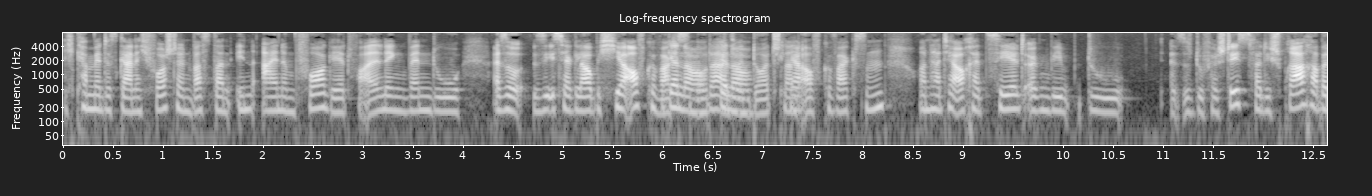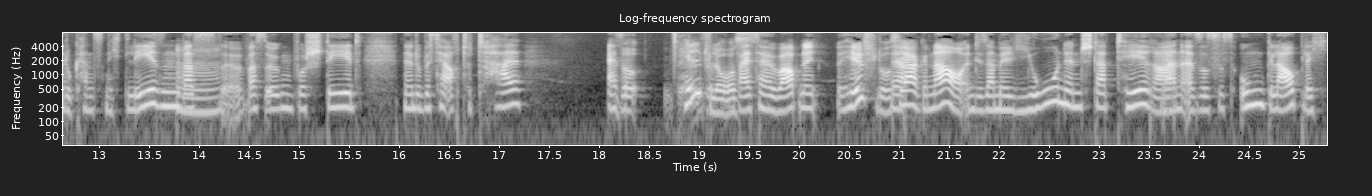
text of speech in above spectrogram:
ich kann mir das gar nicht vorstellen, was dann in einem vorgeht. Vor allen Dingen, wenn du, also sie ist ja, glaube ich, hier aufgewachsen, genau, oder? Genau. Also in Deutschland ja. aufgewachsen und hat ja auch erzählt, irgendwie, du, also du verstehst zwar die Sprache, aber du kannst nicht lesen, mhm. was, äh, was irgendwo steht. Ne, du bist ja auch total, also hilflos. Weiß ja überhaupt nicht, hilflos, ja. ja. genau, in dieser Millionenstadt Teheran. Ja. Also es ist unglaublich.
